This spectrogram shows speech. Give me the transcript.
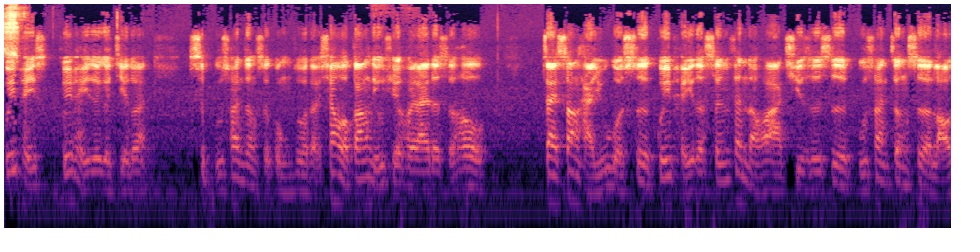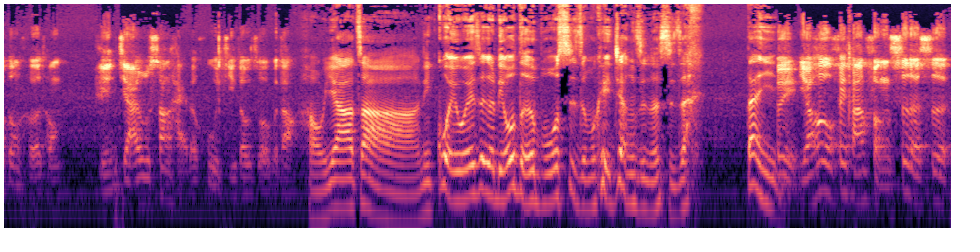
规培规培这个阶段是不算正式工作的。像我刚留学回来的时候，在上海如果是规培的身份的话，其实是不算正式的劳动合同，连加入上海的户籍都做不到。好压榨啊！你贵为这个刘德博士，怎么可以这样子呢？实在，但也对，然后非常讽刺的是，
